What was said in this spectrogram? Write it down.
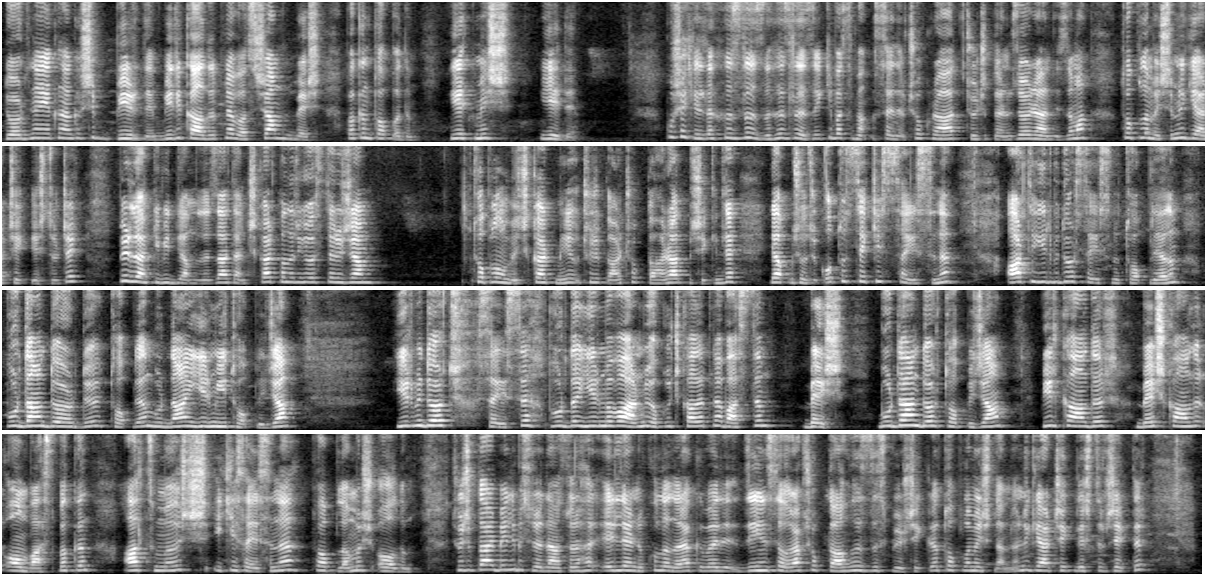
4'ün en yakın arkadaşı 1'di. 1'i kaldırıp ne basacağım? 5. Bakın topladım. 77. Bu şekilde hızlı hızlı hızlı hızlı iki basamaklı sayıları çok rahat çocuklarınız öğrendiği zaman toplama işlemini gerçekleştirecek. Bir dahaki videomda da zaten çıkartmaları göstereceğim. Toplama ve çıkartmayı çocuklar çok daha rahat bir şekilde yapmış olacak. 38 sayısını artı 24 sayısını toplayalım. Buradan 4'ü toplayalım. Buradan 20'yi toplayacağım. 24 sayısı. Burada 20 var mı? Yok. 3 kaldırıp ne bastım? 5. Buradan 4 toplayacağım. 1 kaldır, 5 kaldır, 10 bas. Bakın 62 sayısını toplamış oldum. Çocuklar belli bir süreden sonra ellerini kullanarak ve zihinsel olarak çok daha hızlı bir şekilde toplama işlemlerini gerçekleştirecektir.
